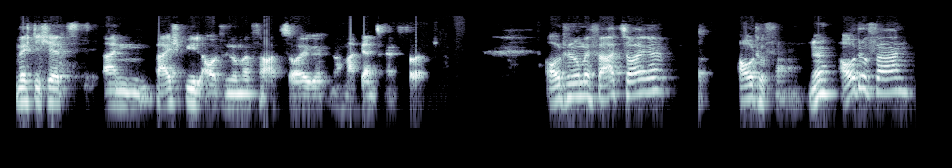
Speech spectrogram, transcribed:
möchte ich jetzt an Beispiel autonome Fahrzeuge nochmal ganz, ganz deutlich. Autonome Fahrzeuge, Autofahren. Ne? Autofahren,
